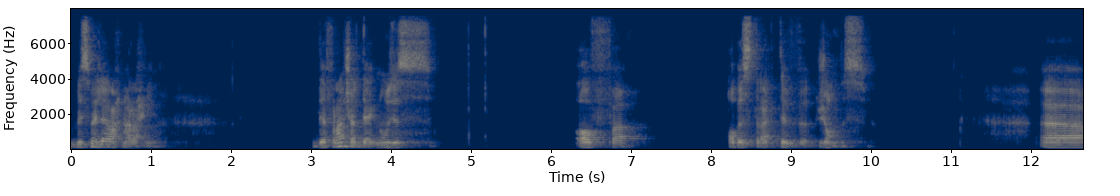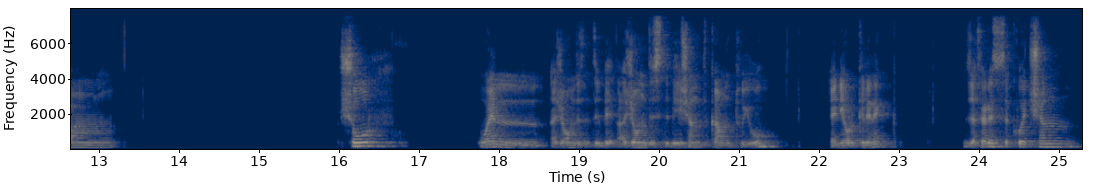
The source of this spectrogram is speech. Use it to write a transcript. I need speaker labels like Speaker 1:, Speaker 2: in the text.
Speaker 1: Bismillah ar-Rahman ar-Rahim. Differential diagnosis of uh, obstructive jaundice. Um, sure, when a jaundice a patient come to you in your clinic, the first question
